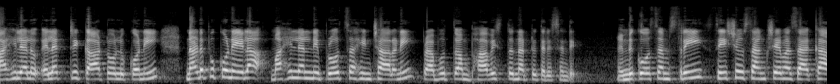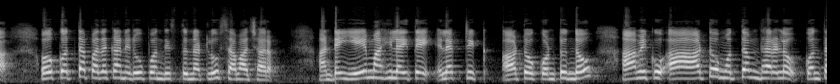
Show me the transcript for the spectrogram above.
మహిళలు ఎలక్ట్రిక్ ఆటోలు కొని నడుపుకునేలా మహిళల్ని ప్రోత్సహించాలని ప్రభుత్వం భావిస్తున్నట్టు తెలిసింది. ఇందుకోసం స్త్రీ శిశు సంక్షేమ శాఖ ఓ కొత్త పథకాన్ని రూపొందిస్తున్నట్లు సమాచారం. అంటే ఏ మహిళ అయితే ఎలక్ట్రిక్ ఆటో కొంటుందో ఆమెకు ఆ ఆటో మొత్తం ధరలో కొంత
